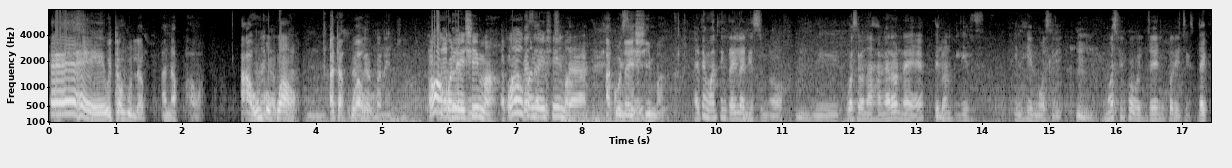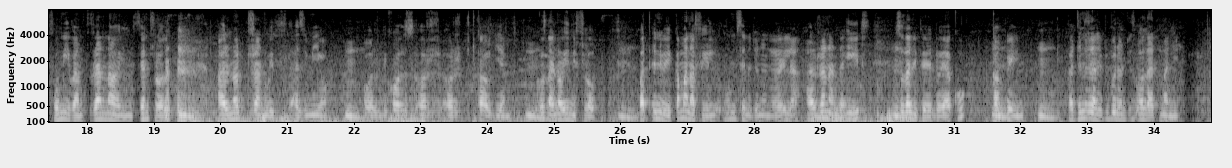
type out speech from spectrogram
Hey, Wetangula ana power. Ah, huko kwao. Mm. hata kwao ako na interest. Kwao Ako na kuna do- heshima. ako na Kwao pesa kuna tu heshima. ako na heshima I think one thing Raila needs to know Mm. ni wase wana hang around naye they don't believe in him mostly mm. most people will join politics like for me if i'm to run now in central i'll not run with azimio Mm. or because or or kituka odm Mm. because i know hii ni flop Mm. but anyway kama na feel umse na jona na raila i'll run under it so Mm. that nipewe do ya ku campaign Mm. but generally people don't use all that money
